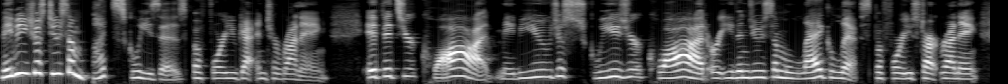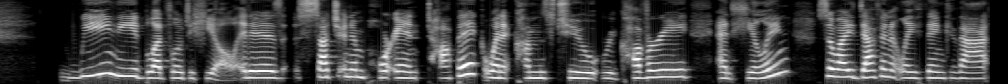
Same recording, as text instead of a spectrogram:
Maybe you just do some butt squeezes before you get into running. If it's your quad, maybe you just squeeze your quad or even do some leg lifts before you start running we need blood flow to heal. It is such an important topic when it comes to recovery and healing. So I definitely think that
